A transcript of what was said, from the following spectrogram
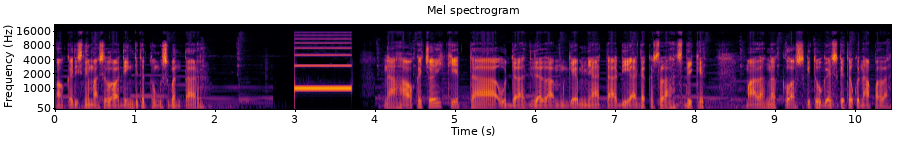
Oke di sini masih loading. Kita tunggu sebentar. Nah oke cuy. Kita udah di dalam gamenya. Tadi ada kesalahan sedikit. Malah nge-close gitu guys. Gitu kenapa lah.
